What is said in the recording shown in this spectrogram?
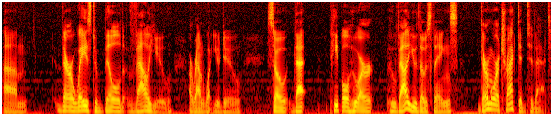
Um, there are ways to build value around what you do, so that people who are who value those things, they're more attracted to that,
